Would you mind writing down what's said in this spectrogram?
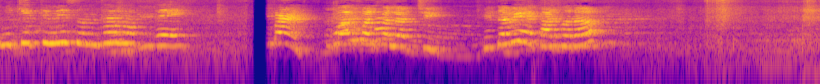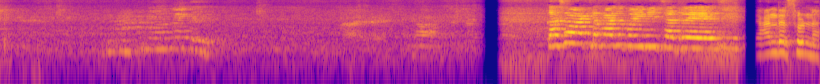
मी किती सुंदर वाटते पॅन्ट पर्पल कलरची ही नवी आहे काढ बरं कसं वाटलं माझ्या बहिणीचा ड्रेस अंदर सोड ना.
